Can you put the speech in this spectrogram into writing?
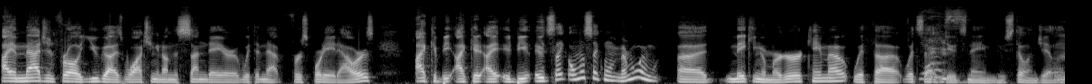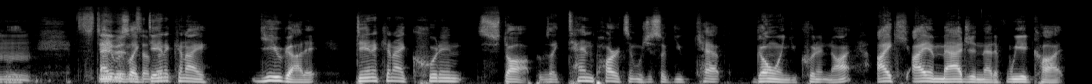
I imagine for all you guys watching it on the Sunday or within that first 48 hours, I could be, I could, I, it'd be, it's like almost like when, remember when, uh, Making a Murderer came out with, uh, what's that dude's name who's still in jail, I believe. and it was like something? Danica and I, you got it. Danica and I couldn't stop. It was like 10 parts and it was just like you kept going. You couldn't not. I, I imagine that if we had caught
